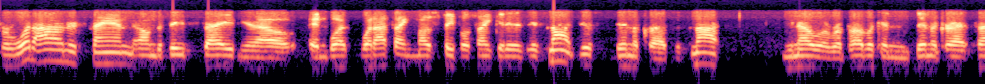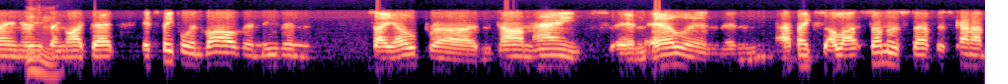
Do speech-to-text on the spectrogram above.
for what I understand on the deep state, you know, and what what I think most people think it is, it's not just Democrats. It's not you know a Republican Democrat thing or anything like that. It's people involved in even say Oprah and Tom Hanks and Ellen, and I think a lot. Some of the stuff is kind of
